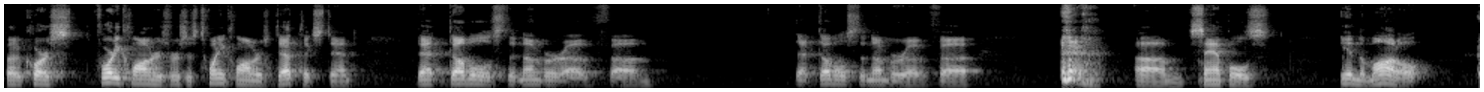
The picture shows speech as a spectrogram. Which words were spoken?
But of course, 40 kilometers versus 20 kilometers depth extent, that doubles the number of um, that doubles the number of uh, um, samples in the model,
